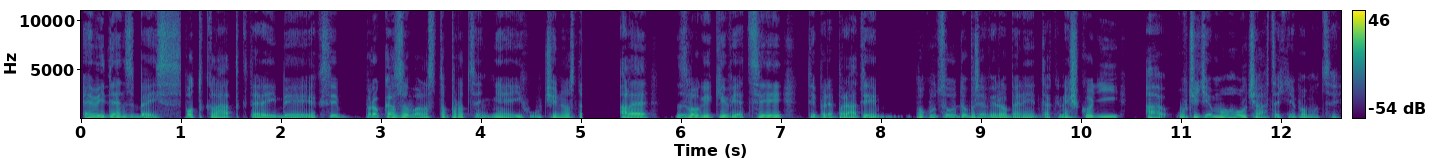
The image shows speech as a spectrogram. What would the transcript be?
evidence-based podklad, který by jaksi prokazoval stoprocentně jejich účinnost, ale z logiky věci ty preparáty, pokud jsou dobře vyrobeny, tak neškodí a určitě mohou částečně pomoci.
